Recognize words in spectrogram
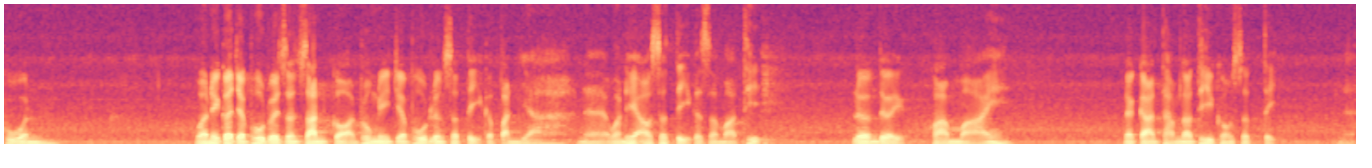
ควร วันนี้ก็จะพูดไว้สั้น ๆ ก่อน พรุ่งนี้จะพูดเรื่องสติกับปัญญานะวันนี้เอาสติกับสมาธิ เริ่มด้วย ความหมาย และการทำหน้าที่ของสตินะ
